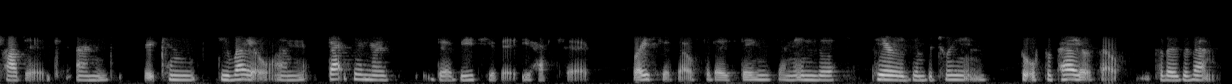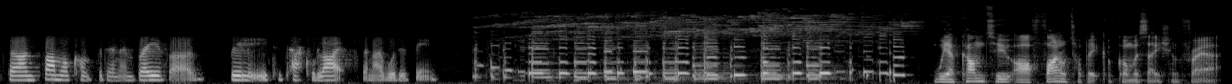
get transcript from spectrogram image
tragic, and it can derail. And that's almost the beauty of it. You have to brace yourself for those things, and in the periods in between, sort of prepare yourself for those events. So I'm far more confident and braver, really, to tackle life than I would have been. we have come to our final topic of conversation, Freya,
